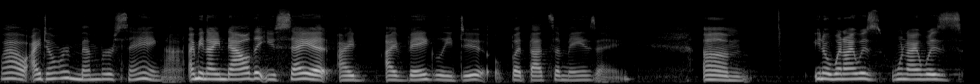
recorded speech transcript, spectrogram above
Wow, I don't remember saying that. I mean, I now that you say it, I I vaguely do, but that's amazing. Um, you know, when I was when I was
